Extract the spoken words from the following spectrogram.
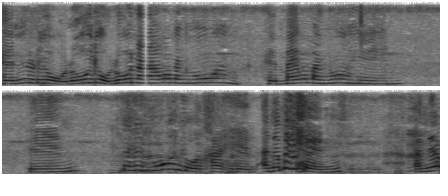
เห็นอยู่รู้อยู่รู้นะว่ามันง่วง เห็นไหมว่ามันง่วงเห็น เห็นก็เห็นง่วงอยู่อะค่ะเห็น อันนี้ไม่เห็น อันเนี้ย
